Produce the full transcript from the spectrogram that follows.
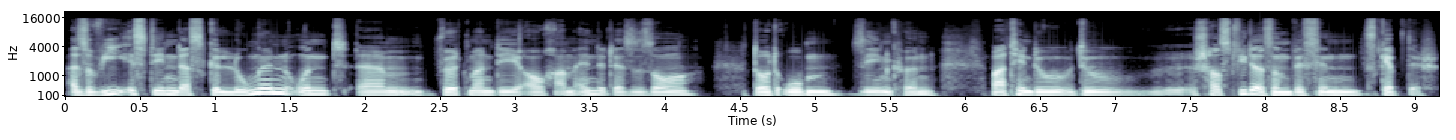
also wie ist denen das gelungen und ähm, wird man die auch am Ende der Saison dort oben sehen können? Martin, du, du schaust wieder so ein bisschen skeptisch.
